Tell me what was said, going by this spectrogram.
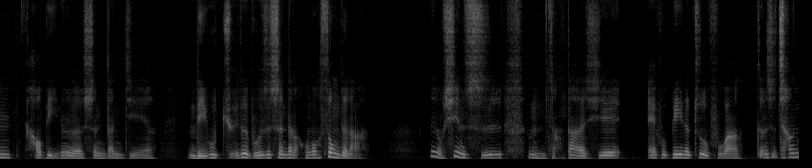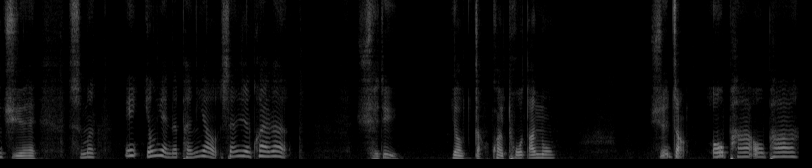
嗯，好比那个圣诞节啊，礼物绝对不会是圣诞老公公送的啦。那种现实，嗯，长大了些，FB 的祝福啊，更是猖獗。什么，哎，永远的朋友，生日快乐！学弟，要赶快脱单哦。学长，欧趴欧趴，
